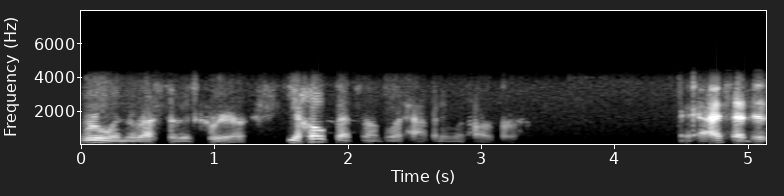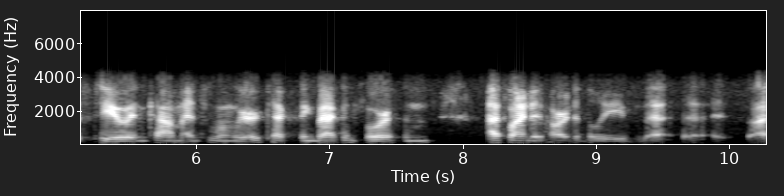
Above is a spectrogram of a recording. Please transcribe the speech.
ruined the rest of his career. You hope that's not what's happening with Harper. I said this to you in comments when we were texting back and forth, and I find it hard to believe that uh, I,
